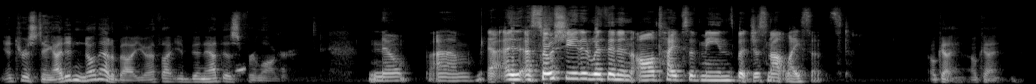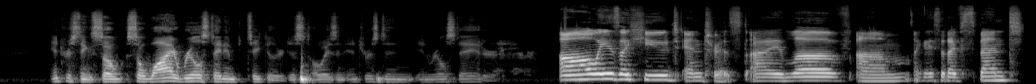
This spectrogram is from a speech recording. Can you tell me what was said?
Interesting. I didn't know that about you. I thought you'd been at this for longer. Nope. Um, associated with it in all types of means, but just not licensed. Okay. Okay. Interesting. So, so why real estate in particular? Just always an interest in in real estate, or? Always a huge interest. I love, um, like I said, I've spent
